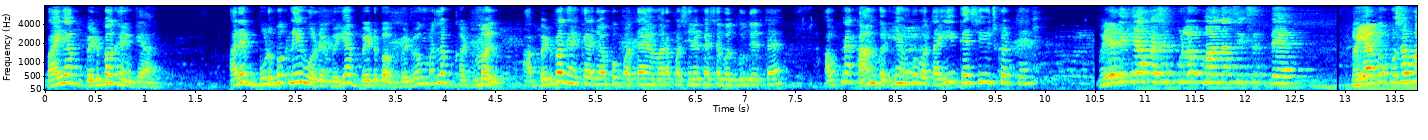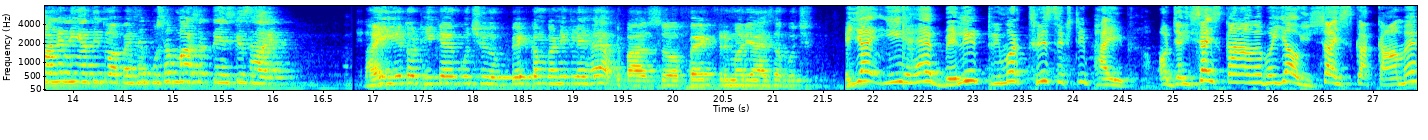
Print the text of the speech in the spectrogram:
भाई आप बेडबग हैं क्या? अरे बुड़बक नहीं बोल रहे भैया बेडबग। बेडबग मतलब खटमल। आप बेडबग हैं क्या? जो आपको पता है हमारा पसीना कैसे बदबू देता है। आप अपना काम करिए हमको बताइए कैसे यूज़ करते हैं। भैया देखिए आप ऐसे पुलअप मारना सीख सकते हैं। भैया आपको पुशअप मारने नहीं आती तो आप ऐसे पुशअप मार सकते हैं इसके सहारे। भाई ये तो ठीक है कुछ पेट कम करने के लिए है आपके पास फैट ट्रिमर या ऐसा कुछ? भैया ये है बेली ट्रिमर 365 और जैसा इसका नाम है भैया, वैसा इसका काम है।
